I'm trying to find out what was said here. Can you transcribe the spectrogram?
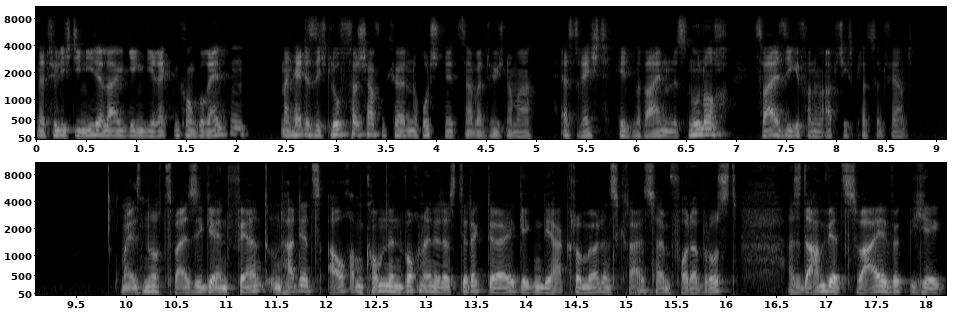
natürlich die Niederlage gegen direkten Konkurrenten man hätte sich Luft verschaffen können, rutscht jetzt aber natürlich nochmal erst recht hinten rein und ist nur noch zwei Siege von einem Abstiegsplatz entfernt. Man ist nur noch zwei Siege entfernt und hat jetzt auch am kommenden Wochenende das direkte Duell gegen die Hakro Merlins Kreilsheim vor der Brust. Also da haben wir zwei wirkliche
